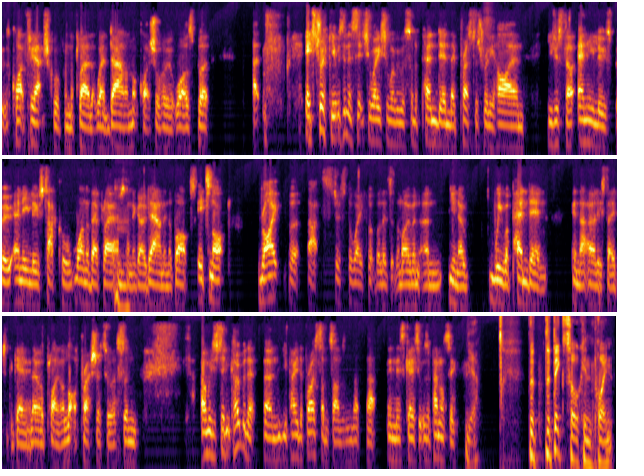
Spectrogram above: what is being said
it was quite theatrical from the player that went down. I'm not quite sure who it was, but it's tricky. It was in a situation where we were sort of penned in. They pressed us really high, and you just felt any loose boot, any loose tackle, one of their players mm. was going to go down in the box. It's not right, but that's just the way football is at the moment. And you know, we were penned in in that early stage of the game. They were applying a lot of pressure to us, and and we just didn't cope with it. And you pay the price sometimes, and that, that in this case, it was a penalty. Yeah. The the big talking point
